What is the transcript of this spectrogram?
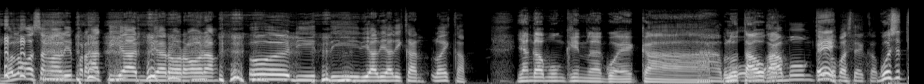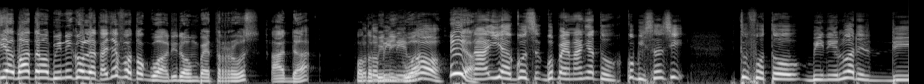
lu gak usah ngalihin perhatian biar orang-orang oh di di dialih-alihkan. Lu ekap. ya nggak mungkin lah gue Eka Ah, lu tahu kan mungkin eh pasti Eka. gue setia banget sama bini gue lihat aja foto gue di dompet terus ada foto, bini, gue lo. iya Nah, iya gue gue pengen nanya tuh. Kok bisa sih itu foto bini lu ada di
